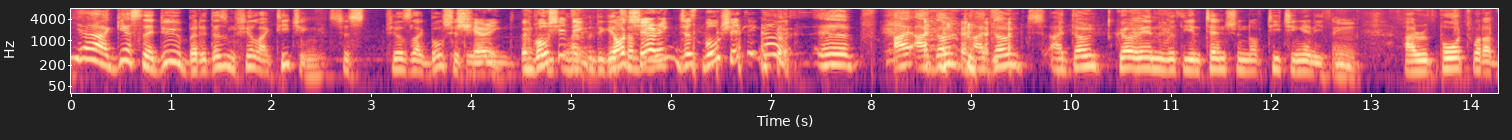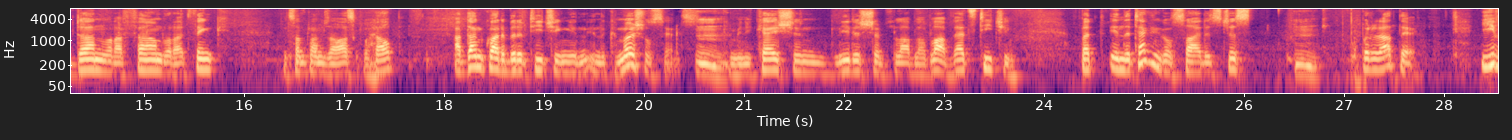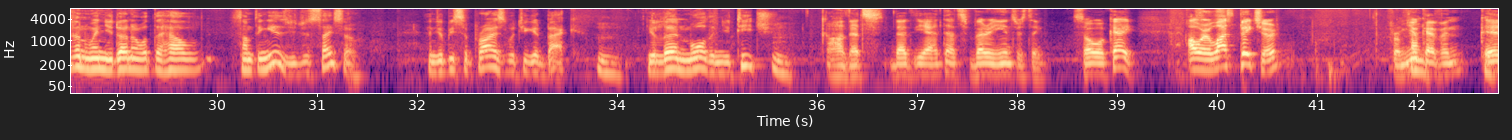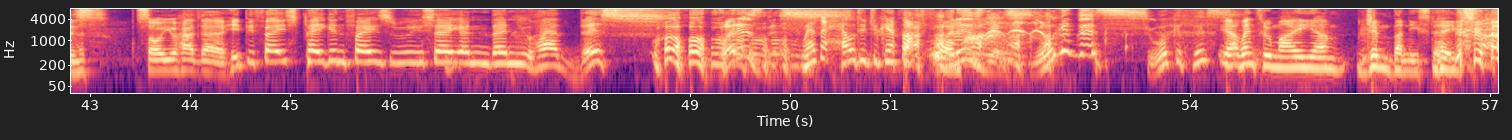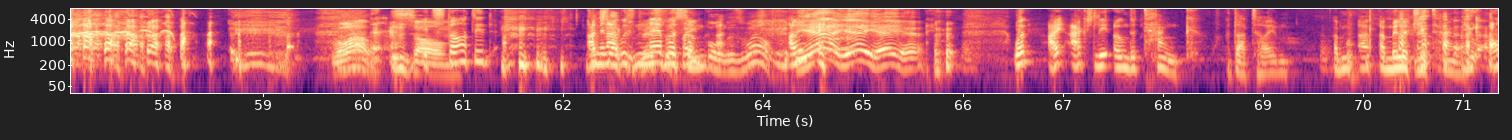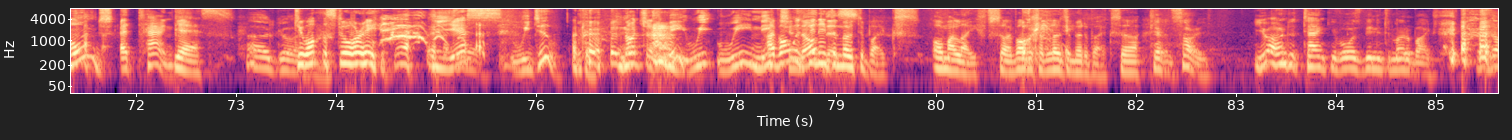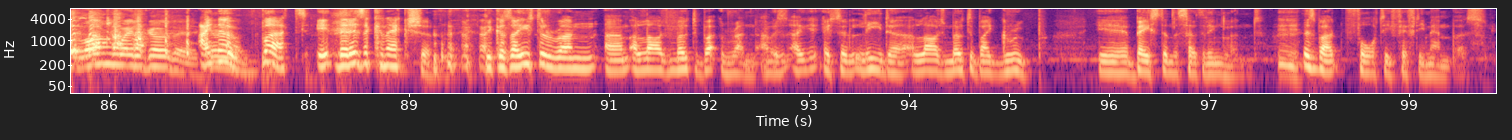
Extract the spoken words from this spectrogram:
yeah, I guess they do, but it doesn't feel like teaching. It just feels like bullshitting. Sharing. Bullshitting. Not sharing, just bullshitting? Uh, I, I don't. I don't. I don't go in with the intention of teaching anything. Hmm. I report what I've done, what I've found, what I think, and sometimes I ask for help. I've done quite a bit of teaching in, in the commercial sense, Hmm. communication, leadership, blah blah blah. That's teaching, but in the technical side, it's just Hmm. put it out there. Even when you don't know what the hell something is, you just say so, and you'll be surprised what you get back. You learn more than you teach. Oh, that's that. Yeah, that's very interesting. So okay, our last picture from you, Kevin, goodness. is so you had the hippie face, pagan face, we say, and then you had this. what is this? Where the hell did you get that from? What is this? Look at this. Look at this. Yeah, I went through my um, gym bunny stage. Wow. So. it started. I mean, Looks I was you never some. paintball as well. I mean, Yeah, yeah, yeah, yeah. well, I actually owned a tank at that time, a, a, a military tank. You owned a tank. Yes. Oh god. Do you want the story? Yes, we do. Not just me. We we need to know this. I've always know been into this. motorbikes all my life, so I've always had loads of motorbikes. So Kevin, sorry. You owned a tank, you've always been into motorbikes. There's a long way to go there. I Carry know, on. but it, there is a connection because I used to run um, a large motorbike run. I was I used to lead a, a large motorbike group uh, based in the south of England. There's about 40, 50 members.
